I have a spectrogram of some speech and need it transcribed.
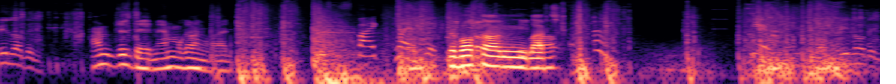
Reloading. I'm just bait, man. I'm going wide. Spike planted. They're both on Default. left. Reloading.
